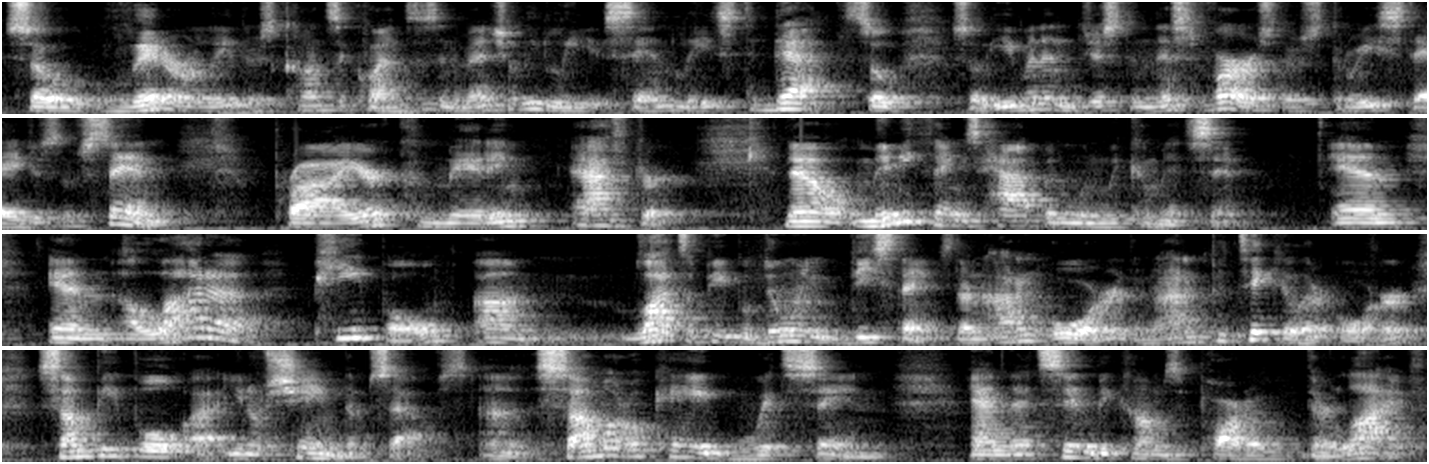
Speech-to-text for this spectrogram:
So literally, there's consequences, and eventually, lead, sin leads to death. So so even in just in this verse, there's three stages of sin prior, committing, after. Now, many things happen when we commit sin. And, and a lot of people, um, lots of people doing these things. They're not in order. They're not in particular order. Some people, uh, you know, shame themselves. Uh, some are okay with sin, and that sin becomes part of their life.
